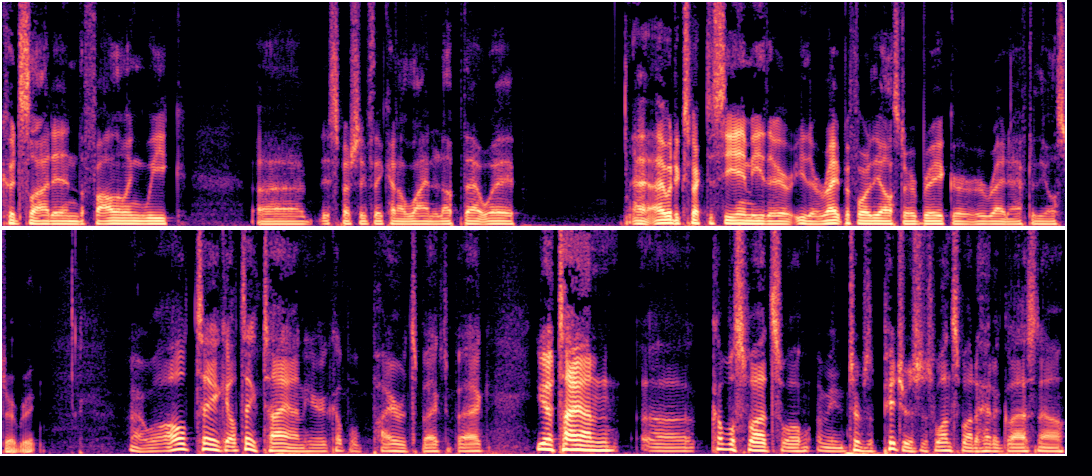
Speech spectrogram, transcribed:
could slot in the following week, uh, especially if they kind of line it up that way. I, I, would expect to see him either either right before the All Star break or, or right after the All Star break. All right. Well, I'll take I'll take Taillon here. A couple Pirates back to back. You have Taillon a uh, couple spots. Well, I mean, in terms of pitchers, just one spot ahead of Glasnow.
